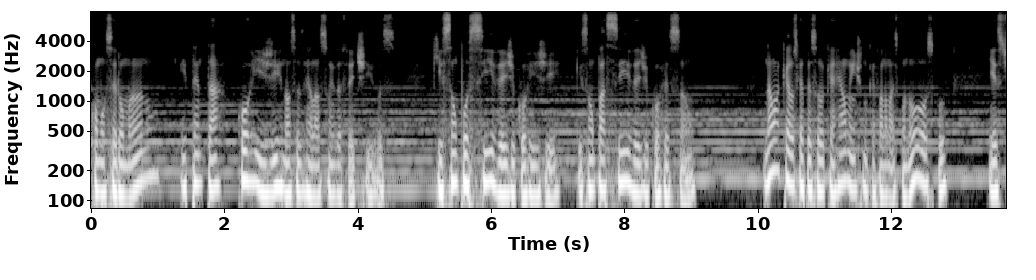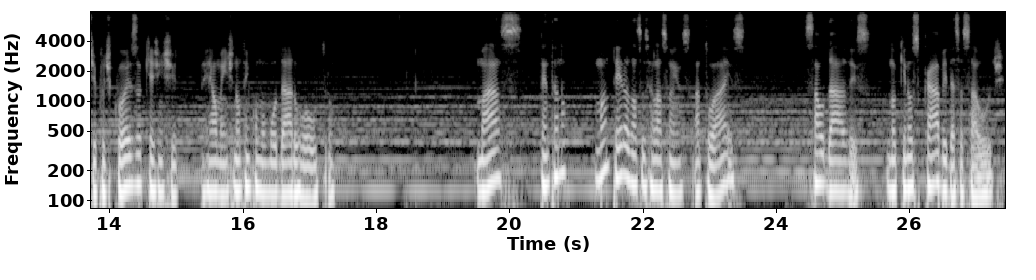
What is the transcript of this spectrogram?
como um ser humano e tentar corrigir nossas relações afetivas, que são possíveis de corrigir, que são passíveis de correção. Não aquelas que a pessoa quer realmente não quer falar mais conosco, e esse tipo de coisa que a gente realmente não tem como mudar o outro. Mas tentando manter as nossas relações atuais saudáveis no que nos cabe dessa saúde.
